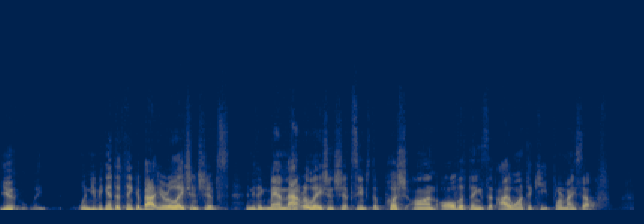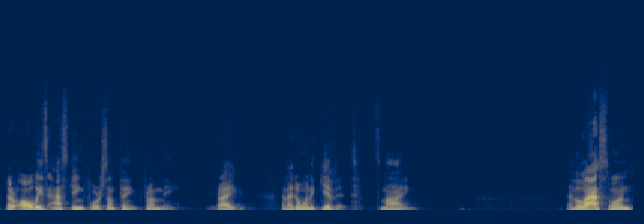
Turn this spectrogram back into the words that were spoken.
you, when you begin to think about your relationships and you think, man, that relationship seems to push on all the things that I want to keep for myself. They're always asking for something from me, right? And I don't want to give it. It's mine. And the last one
